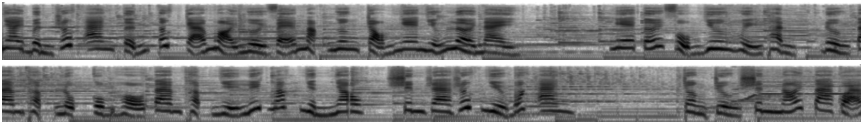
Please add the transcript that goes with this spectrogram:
Nhai Bình rất an tĩnh tất cả mọi người vẽ mặt ngưng trọng nghe những lời này. Nghe tới Phụng Dương huyện thành, đường Tam Thập Lục cùng hộ Tam Thập Nhị liếc mắt nhìn nhau, sinh ra rất nhiều bất an. Trần Trường Sinh nói ta quả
